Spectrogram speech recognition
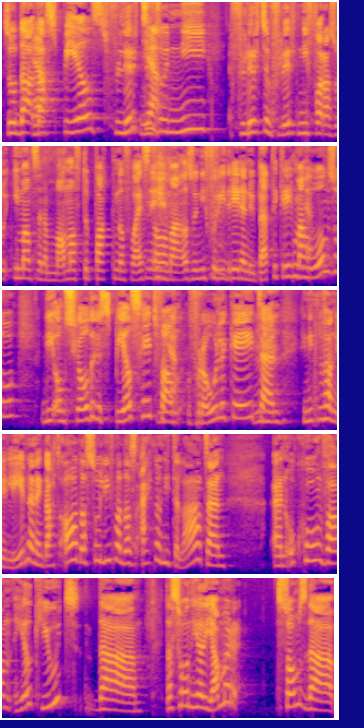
zo dat, Ja. dat speels, flirten, Ja. zo niet... Flirten, flirten, niet voor zo iemand zijn man af te pakken of wat is het Nee. allemaal. Zo niet voor iedereen in je bed te krijgen, maar gewoon zo die onschuldige speelsheid van. Mhm. vrouwelijkheid en genieten van je leven. En ik dacht, oh, dat is zo lief, maar dat is echt nog niet te laat. En, en ook gewoon van, heel cute, dat, dat is gewoon heel jammer soms dat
